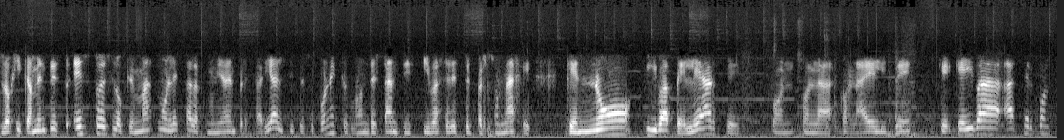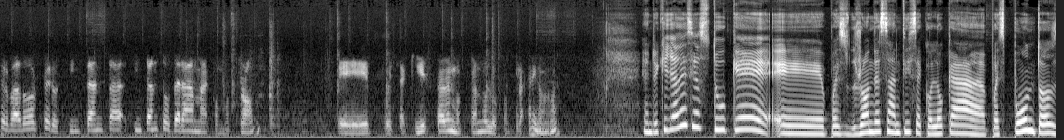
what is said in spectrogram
lógicamente esto, esto es lo que más molesta a la comunidad empresarial. Si se supone que Ron DeSantis iba a ser este personaje que no iba a pelearse con, con la con la élite, que, que, iba a ser conservador pero sin tanta sin tanto drama como Trump, eh, pues aquí está demostrando lo contrario, ¿no? Enrique, ya decías tú que eh, pues Ron DeSantis se coloca pues puntos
